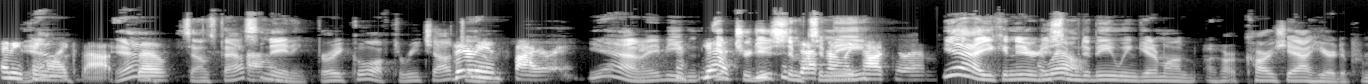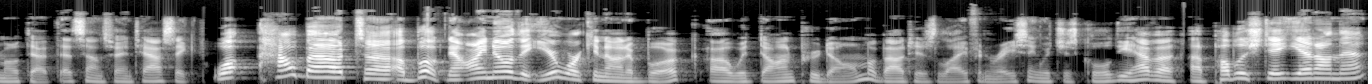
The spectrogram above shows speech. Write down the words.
anything Yeah, like that. Yeah. So Sounds fascinating. Very cool. I'll have to reach out to very him. inspiring. Yeah, maybe you can yes, introduce him to me. Talk to him. Yeah, you can introduce him to me. We can get him on our Cars Yeah here to promote that. That sounds fantastic. Well, how about uh, a book? Now, I know that you're working on a book uh, with Don Prudhomme about his life and racing, which is cool. Do you have a, a published date yet on that?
